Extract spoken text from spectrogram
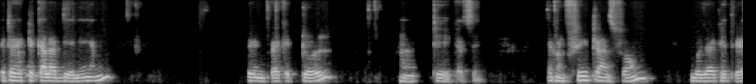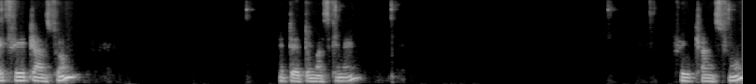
এটা একটা কালার দিয়ে নিই আমি। পেন প্যাকেট টোল হ্যাঁ ঠিক আছে। এখন ফ্রি ট্রান্সফর্ম বোঝার ক্ষেত্রে ফ্রি ট্রান্সফর্ম এটা একটু মাঝখানে। Free transform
